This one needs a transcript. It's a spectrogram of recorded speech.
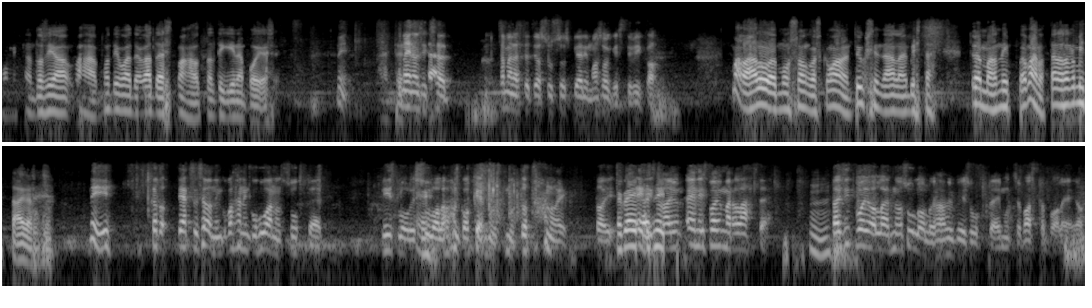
ole mitään. Tosiaan vähän motivaatio ja sit mä haluan ottaa ikinä pois. Niin. Että- Meinasitko sä, sä meinasit, että jos sussa olisi pieni masokisti vika. Mä vähän luulen, että musta on, koska mä nyt yksin täällä en pistä työmaan nippaa. Mä en oo täällä saanut mitään aikaiseksi. Niin. Kato, tiedätkö, se on niinku, vähän niin kuin huonot suhteet. Niistä luulisi sulla olevan kokemus, mutta tota noi, toi, No ei- ei, niistä, niin- voi- ei niistä voi ymmärrä lähteä. Mm. Tai sit voi olla, että ne on sulla ollut ihan hyviä suhteita, mutta se vastapuoli ei ole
